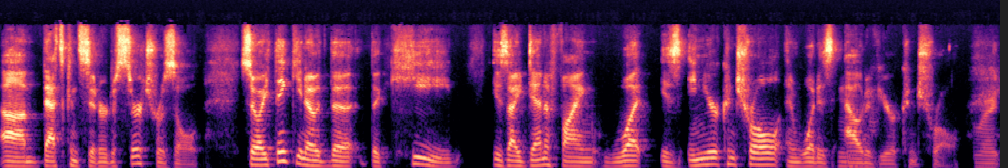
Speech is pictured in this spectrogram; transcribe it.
Yeah. Um, that's considered a search result. So I think you know the the key is identifying what is in your control and what is mm. out of your control. Right.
